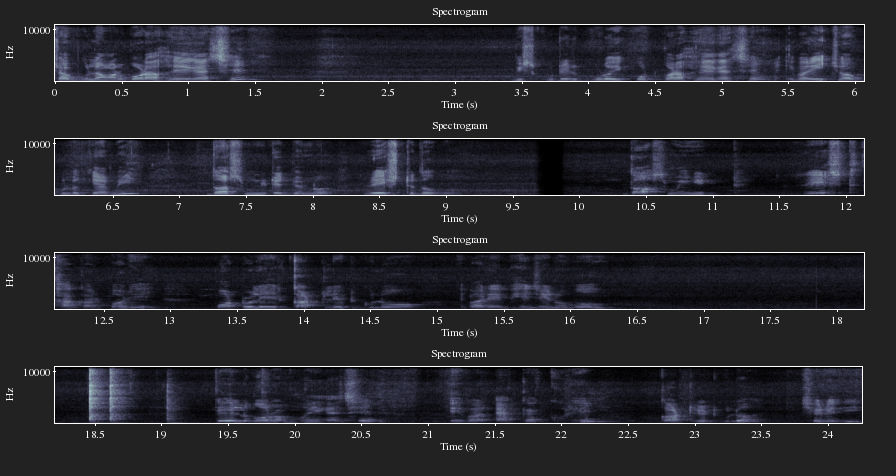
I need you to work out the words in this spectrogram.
চপগুলো আমার গড়া হয়ে গেছে। বিস্কুটের গুঁড়োই কোট করা হয়ে গেছে। এবার এই চপগুলোকে আমি দশ মিনিটের জন্য রেস্ট দেবো। দশ মিনিট রেস্ট থাকার পরে পটলের কাটলেটগুলো এবারে ভেজে নেব। তেল গরম হয়ে গেছে। এবার এক এক করে কাটলেটগুলো ছেড়ে দিই।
